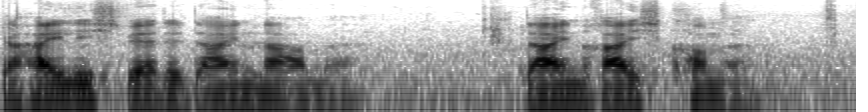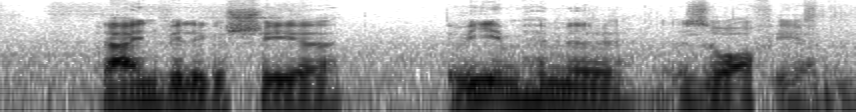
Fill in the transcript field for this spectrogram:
geheiligt werde dein Name, dein Reich komme, dein Wille geschehe, wie im Himmel, so auf Erden.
